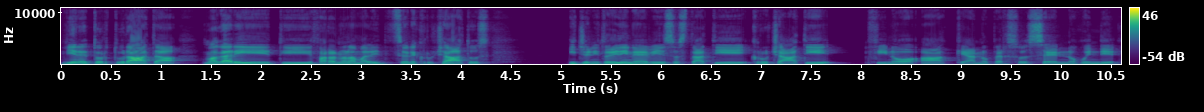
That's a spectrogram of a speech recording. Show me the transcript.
viene torturata, magari ti faranno la maledizione Cruciatus. i genitori di Neville sono stati cruciati fino a che hanno perso il senno, quindi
